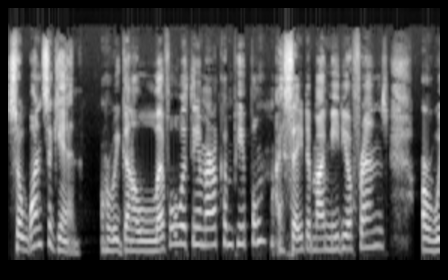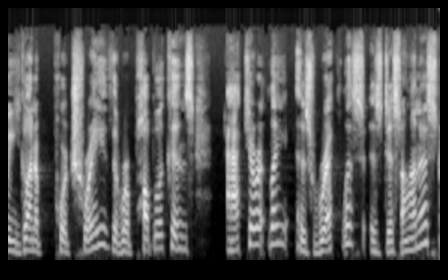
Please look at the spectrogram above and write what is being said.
So once again, are we going to level with the American people? I say to my media friends, are we going to portray the Republicans accurately, as reckless, as dishonest,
